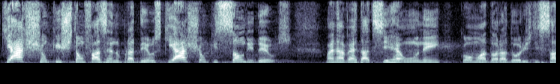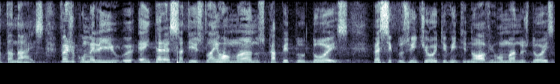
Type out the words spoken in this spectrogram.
que acham que estão fazendo para Deus, que acham que são de Deus, mas na verdade se reúnem como adoradores de Satanás. Veja como ele é interessante isso. Lá em Romanos, capítulo 2, versículos 28 e 29, Romanos 2,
